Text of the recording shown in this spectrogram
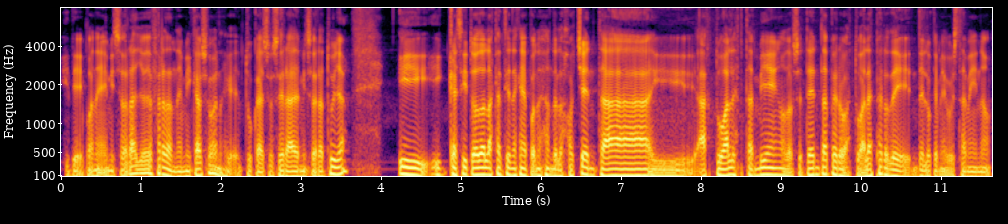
y te pone emisora Yoyo Fernández. En mi caso, en tu caso será emisora tuya. Y, casi todas las canciones que me pones son de los 80 y actuales también, o los 70, pero actuales, pero de, de, lo que me gusta a mí, ¿no?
